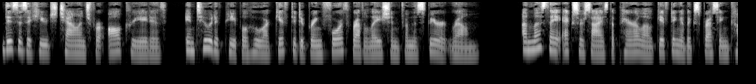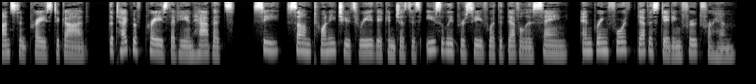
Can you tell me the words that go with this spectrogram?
This is a huge challenge for all creative, intuitive people who are gifted to bring forth revelation from the spirit realm. Unless they exercise the parallel gifting of expressing constant praise to God, the type of praise that he inhabits. See Psalm 22 3 they can just as easily perceive what the devil is saying, and bring forth devastating fruit for him.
